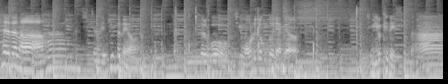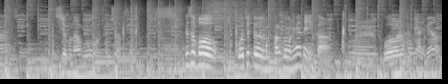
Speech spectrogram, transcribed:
해야 되나 아 진짜 힘드네요. 그리고 지금 어느 정도냐면 지금 이렇게 돼 있습니다. 아 지저분하고 정신 없어요. 그래서 뭐, 뭐 어쨌든 방송을 해야 되니까 뭘, 뭘 하냐면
